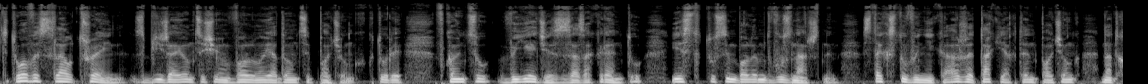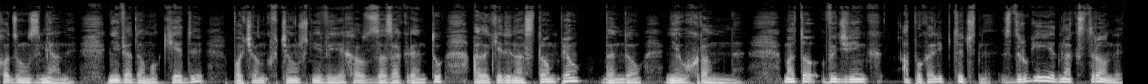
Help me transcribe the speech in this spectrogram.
Tytułowy Slow Train, zbliżający się wolno jadący pociąg, który w końcu wyjedzie z zakrętu, jest tu symbolem dwuznacznym. Z tekstu wynika, że tak jak ten pociąg nadchodzą zmiany. Nie wiadomo kiedy, pociąg wciąż nie wyjechał z zakrętu, ale kiedy nastąpią, będą nieuchronne. Ma to wydźwięk apokaliptyczny. Z drugiej jednak strony,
